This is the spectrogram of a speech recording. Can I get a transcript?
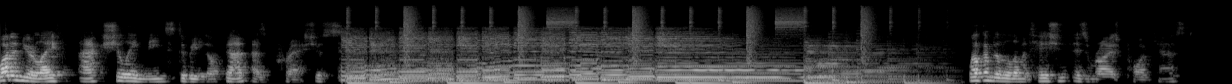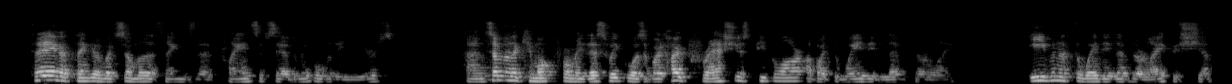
What in your life actually needs to be looked at as precious? Welcome to the Limitation is Mirage podcast. Today I got thinking about some of the things that clients have said to me over the years. And something that came up for me this week was about how precious people are about the way they live their life. Even if the way they live their life is shit.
